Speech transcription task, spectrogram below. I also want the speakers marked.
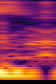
Speaker 1: so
